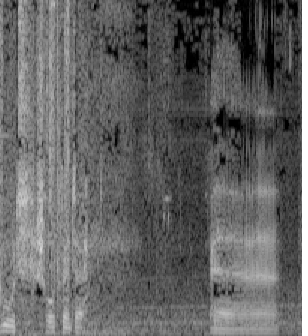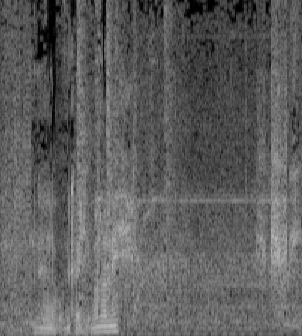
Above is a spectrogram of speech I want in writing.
Gut, Schrotflinte. Äh. Ne, nach unten kann ich immer noch nicht. Green,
